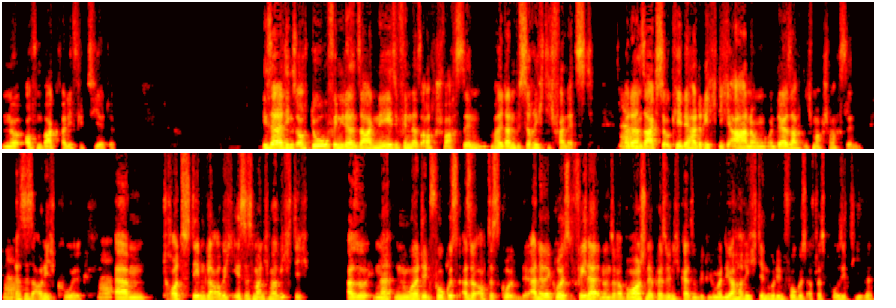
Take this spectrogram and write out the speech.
eine offenbar qualifizierte. Ist allerdings auch doof, wenn die dann sagen, nee, sie finden das auch Schwachsinn, weil dann bist du richtig verletzt. Ja. Weil dann sagst du, okay, der hat richtig Ahnung und der sagt, ich mache Schwachsinn. Ja. Das ist auch nicht cool. Ja. Ähm, trotzdem, glaube ich, ist es manchmal wichtig. Also ne, nur den Fokus, also auch das einer der größten Fehler in unserer Branche in der Persönlichkeitsentwicklung immer, die, ja, richte nur den Fokus auf das Positive.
